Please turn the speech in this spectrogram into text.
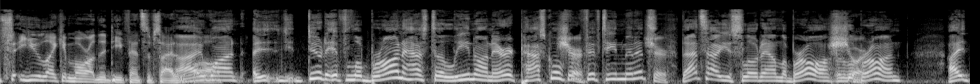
So you like it more on the defensive side of the I ball. want, uh, dude. If LeBron has to lean on Eric Paschall Sure. for 15 minutes, Sure. that's how you slow down LeBron. Sure. LeBron. I,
